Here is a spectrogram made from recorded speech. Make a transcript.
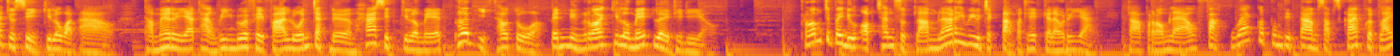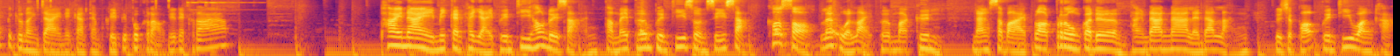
25.4 กิโลวัตต์อาวทำให้ระยะทางวิ่งด้วยไฟฟ้าล้วนจากเดิม 50 กิโลเมตร เพิ่มอีกเท่าตัวเป็น 100 กิโลเมตรเลยทีเดียว พร้อมจะไปดูออปชันสุดล้ำและรีวิวจากต่างประเทศกันแล้วหรือยัง ถ้าพร้อมแล้ว ฝากแวะกดปุ่มติดตาม subscribe กดไลค์เป็นกำลังใจในการทำคลิปให้พวกเราด้วยนะครับ ภายในมีการขยายพื้นที่ห้องโดยสารทำให้เพิ่มพื้นที่ส่วนศีรษะ ข้อศอกและหัวไหล่เพิ่มมากขึ้นนั่งสบายปลอดโปร่งกว่าเดิมทั้งด้านหน้าและด้านหลัง โดยเฉพาะพื้นที่วางขา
